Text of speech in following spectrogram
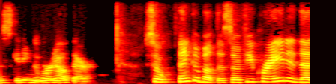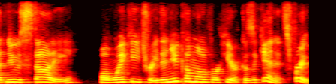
just getting the word out there. So think about this. So if you created that new study on WikiTree, then you come over here because again, it's free.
